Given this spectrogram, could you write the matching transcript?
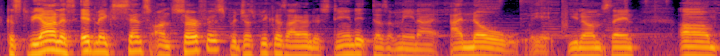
Because to be honest, it makes sense on surface, but just because I understand it doesn't mean I, I know it. You know what I'm saying? Um,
